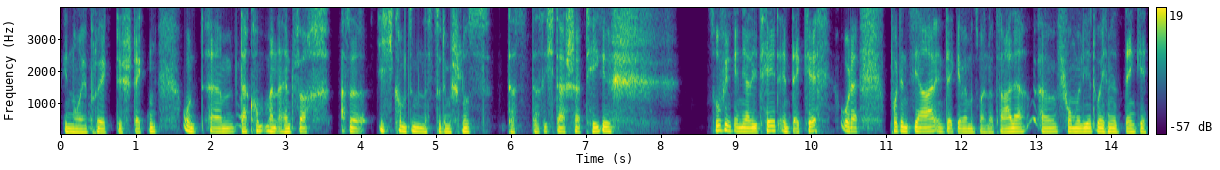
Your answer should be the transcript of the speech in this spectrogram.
in neue Projekte stecken. Und ähm, da kommt man einfach, also ich komme zumindest zu dem Schluss, dass, dass ich da strategisch so viel Genialität entdecke oder Potenzial entdecke, wenn man es mal neutraler äh, formuliert, wo ich mir denke,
